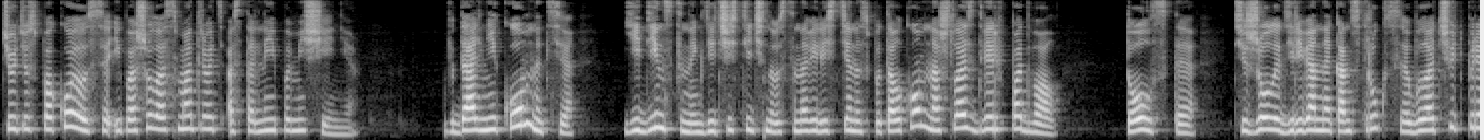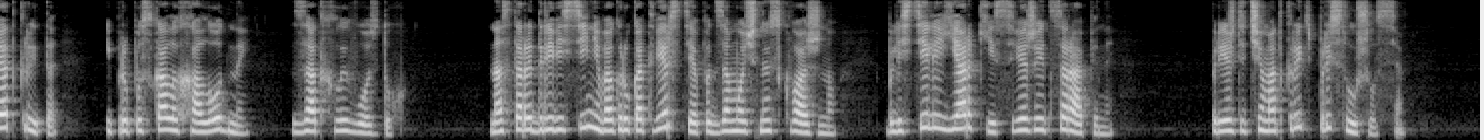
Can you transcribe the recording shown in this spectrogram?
Чуть успокоился и пошел осматривать остальные помещения. В дальней комнате, единственной, где частично восстановились стены с потолком, нашлась дверь в подвал. Толстая, тяжелая деревянная конструкция была чуть приоткрыта и пропускала холодный, затхлый воздух. На старой древесине вокруг отверстия под замочную скважину блестели яркие свежие царапины. Прежде чем открыть, прислушался.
